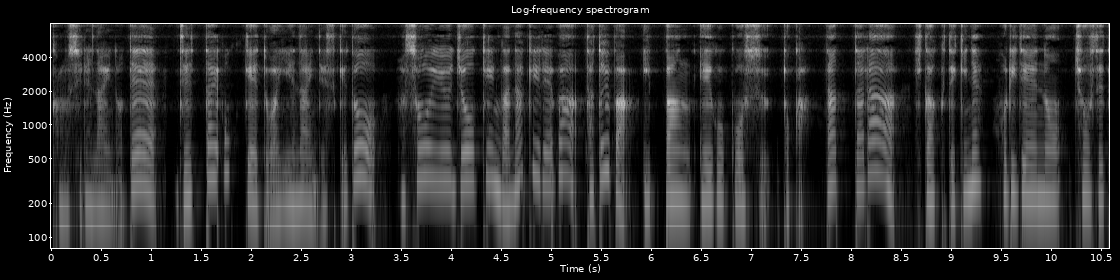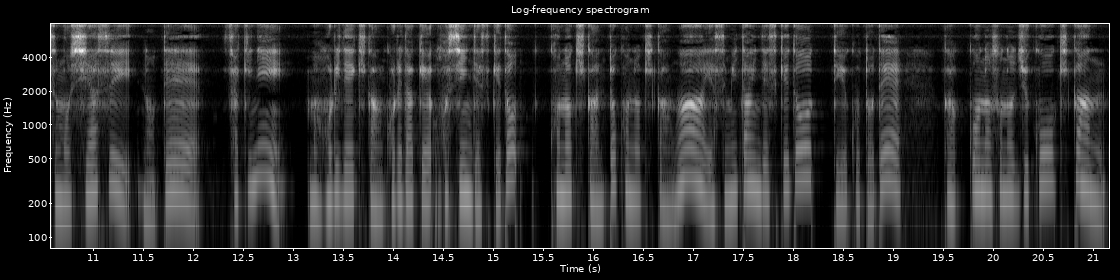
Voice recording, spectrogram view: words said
かもしれないので、絶対 OK とは言えないんですけど、そういう条件がなければ、例えば一般英語コースとかだったら、比較的ね、ホリデーの調節もしやすいので、先に、まあ、ホリデー期間これだけ欲しいんですけど、この期間とこの期間は休みたいんですけどっていうことで、学校のその受講期間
